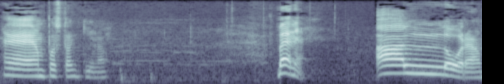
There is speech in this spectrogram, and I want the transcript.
È un po' stanchina. Bene. Allora,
